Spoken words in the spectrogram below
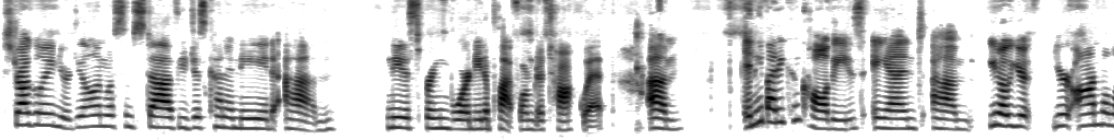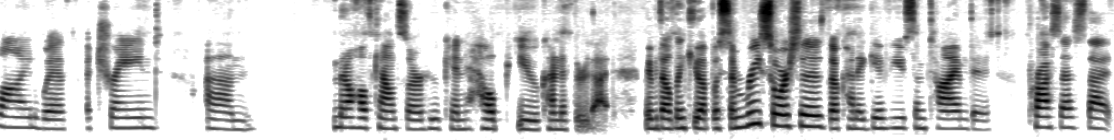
struggling. You're dealing with some stuff. You just kind of need um, need a springboard, need a platform to talk with. Um, anybody can call these, and um, you know, you're you're on the line with a trained um, mental health counselor who can help you kind of through that. Maybe they'll link you up with some resources. They'll kind of give you some time to process that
